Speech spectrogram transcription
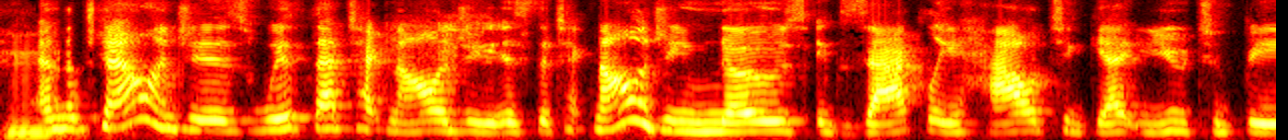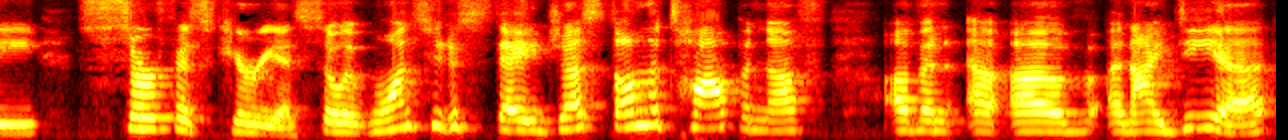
Mm-hmm. and the challenge is with that technology is the technology knows exactly how to get you to be surface curious. So it wants you to stay just on the top enough of an uh, of an idea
